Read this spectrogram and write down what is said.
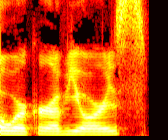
coworker of yours.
